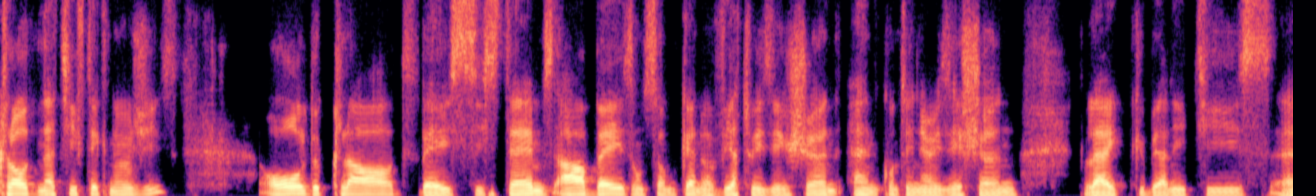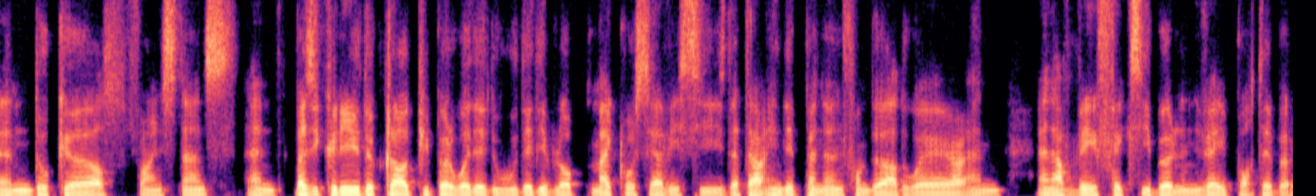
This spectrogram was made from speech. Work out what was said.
cloud native technologies all the cloud-based systems are based on some kind of virtualization and containerization like Kubernetes and Docker, for instance. And basically the cloud people, what they do, they develop microservices that are independent from the hardware and, and are very flexible and very portable.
